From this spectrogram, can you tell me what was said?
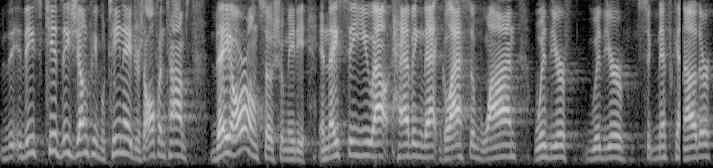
these kids, these young people, teenagers, oftentimes they are on social media and they see you out having that glass of wine with your, with your significant other.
